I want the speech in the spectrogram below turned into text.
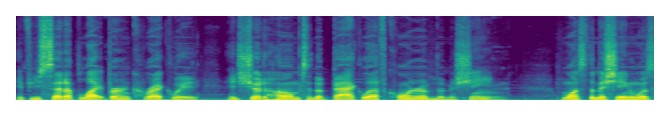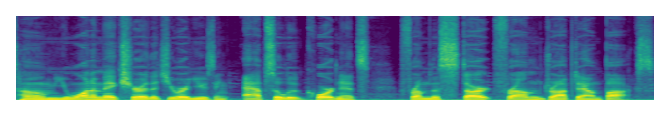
If you set up Lightburn correctly, it should home to the back left corner of the machine. Once the machine was home, you want to make sure that you are using absolute coordinates from the Start From drop-down box.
